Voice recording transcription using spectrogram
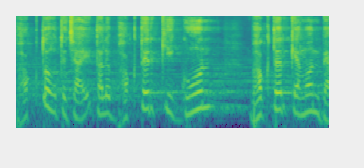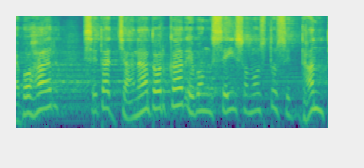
ভক্ত হতে চাই, তাহলে ভক্তের কি গুণ, ভক্তের কেমন ব্যবহার, সেটা জানা দরকার এবং সেই সমস্ত সিদ্ধান্ত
